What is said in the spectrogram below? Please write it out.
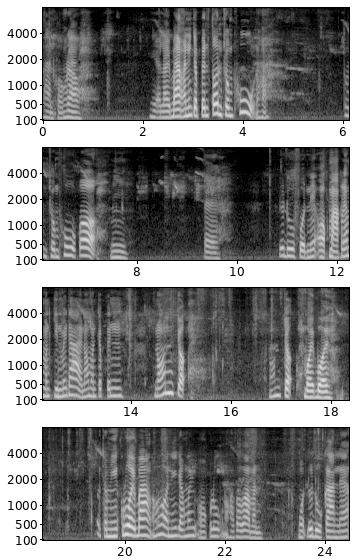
บ้านของเรา มีอะไรบ้างอันนี้จะเป็นต้นชมพู่นะคะ ต้นชมพู่ก็มี แต่ฤดูฝนนี้ออกหมากแล้วมันกินไม่ได้เนาะมันจะเป็นนอนเจาะนอนเจาะบ่อยๆก็จะมีกล้วยบ้างอ้อันนี้ยังไม่ออกลูกนะคะเพราะว่ามันหมดฤดูกาลแล้ว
